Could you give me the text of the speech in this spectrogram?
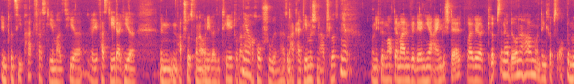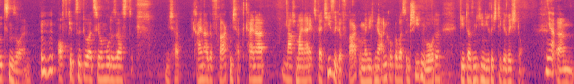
im Prinzip hat fast jemand hier, äh, fast jeder hier einen Abschluss von der Universität oder einer ja. Fachhochschule, also einen akademischen Abschluss. Ja. Und ich bin auch der Meinung, wir werden hier eingestellt, weil wir Grips in der Birne haben und den Grips auch benutzen sollen. Mhm. Oft gibt es Situationen, wo du sagst, pff, mich hat keiner gefragt, mich hat keiner nach meiner Expertise gefragt und wenn ich mir angucke, was entschieden wurde, geht das nicht in die richtige Richtung. Ja. Ähm,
